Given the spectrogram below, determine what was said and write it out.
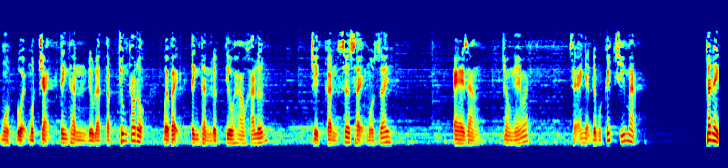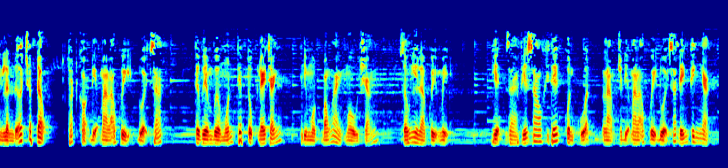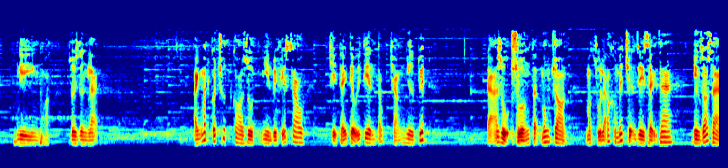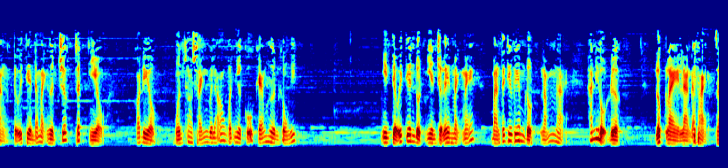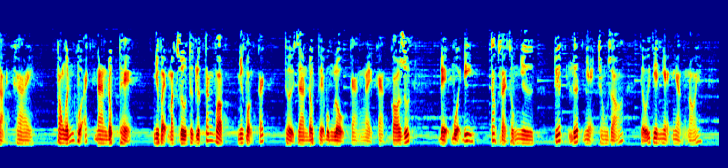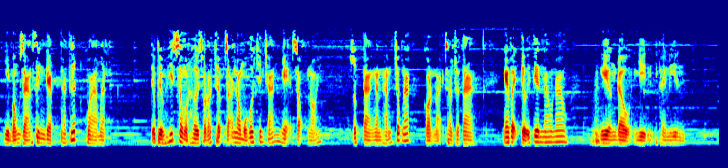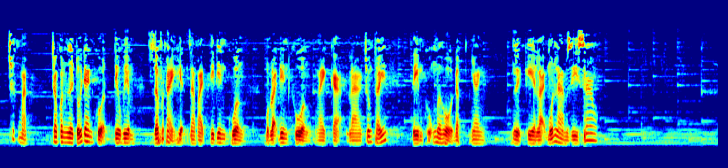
Một đuổi một chạy, tinh thần đều là tập trung cao độ, bởi vậy tinh thần lực tiêu hao khá lớn. Chỉ cần sơ sẩy một giây, e rằng trong nháy mắt sẽ nhận được một kích chí mạng. Thân hình lần nữa chấp động, thoát khỏi địa ma lão quỷ đuổi sát. Tiêu viêm vừa muốn tiếp tục né tránh, thì một bóng ảnh màu trắng, giống như là quỷ mị, hiện ra phía sau khi thế quần cuộn, làm cho địa ma lão quỷ đuổi sát đến kinh ngạc, nghi hoặc rồi dừng lại. Ánh mắt có chút cò rụt nhìn về phía sau, chỉ thấy tiểu y tiên tóc trắng như tuyết, đã rủ xuống tận mông tròn, mặc dù lão không biết chuyện gì xảy ra, nhưng rõ ràng tiểu y tiên đã mạnh hơn trước rất nhiều. Có điều, muốn so sánh với lão vẫn như cũ kém hơn không ít. Nhìn tiểu y tiên đột nhiên trở lên mạnh mẽ, bàn tay tiêu viêm đột nắm lại, hắn hiểu được. Lúc này làng đã phải giải khai phong ấn của ách đàn độc thể. Như vậy mặc dù thực lực tăng vọt, nhưng khoảng cách thời gian độc thể bùng lộ càng ngày càng co rút. Để muội đi, tóc dài giống như tuyết lướt nhẹ trong gió, tiểu y tiên nhẹ nhàng nói, nhìn bóng dáng xinh đẹp tha thướt qua mặt. Tiêu viêm hít sâu một hơi sau đó chậm rãi lau mồ hôi trên trán nhẹ giọng nói, giúp ta ngăn hắn chốc nát, còn lại sao cho ta. Nghe vậy tiểu y tiên nao nao, nghiêng đầu nhìn thanh niên trước mặt. Trong con người tối đen của tiêu viêm, giờ phút này hiện ra vài tia điên cuồng, một loại điên cuồng ngay cả làng trông thấy, tim cũng mơ hồ đập nhanh. Người kia lại muốn làm gì sao?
